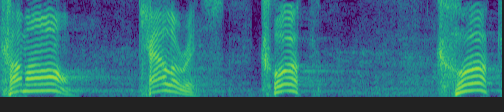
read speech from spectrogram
Come on. Calories. Cook. Cook.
